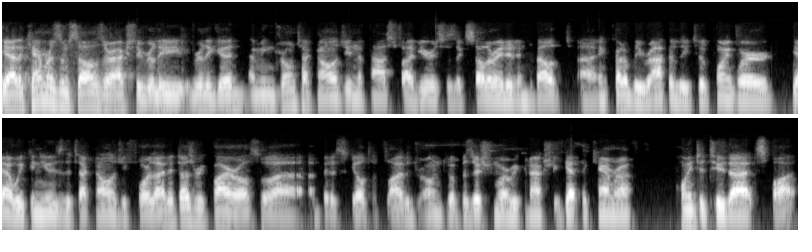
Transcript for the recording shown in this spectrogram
Yeah, the cameras themselves are actually really, really good. I mean, drone technology in the past five years has accelerated and developed uh, incredibly rapidly to a point where, yeah, we can use the technology for that. It does require also a, a bit of skill to fly the drone to a position where we can actually get the camera pointed to that spot,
